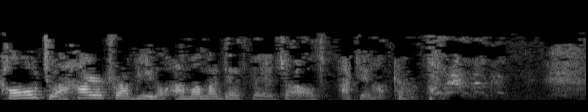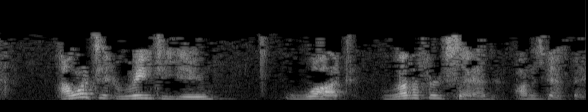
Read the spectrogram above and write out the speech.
called to a higher tribunal. I'm on my deathbed, Charles. I cannot come. I want to read to you what Rutherford said on his deathbed.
